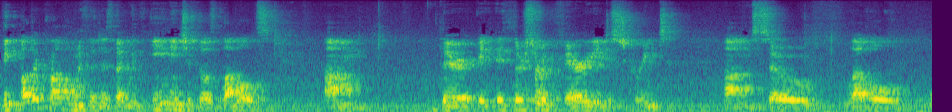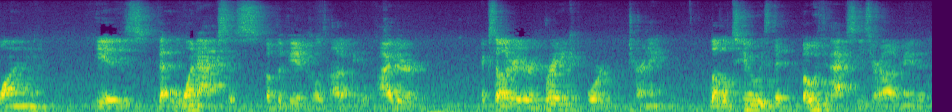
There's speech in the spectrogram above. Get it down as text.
The other problem with it is that within each of those levels, um, they're, it, it, they're sort of very discrete. Um, so level one is that one axis of the vehicle is automated, either accelerator and brake or turning. Level two is that both axes are automated.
